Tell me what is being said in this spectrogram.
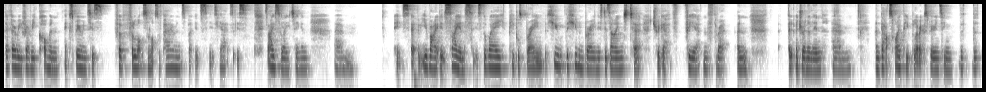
they're very, very common experiences for, for lots and lots of parents. But it's it's yeah, it's it's, it's isolating and. Um, it's you're right. It's science. It's the way people's brain, the, the human brain, is designed to trigger fear and threat, and adrenaline. Um, and that's why people are experiencing the, the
